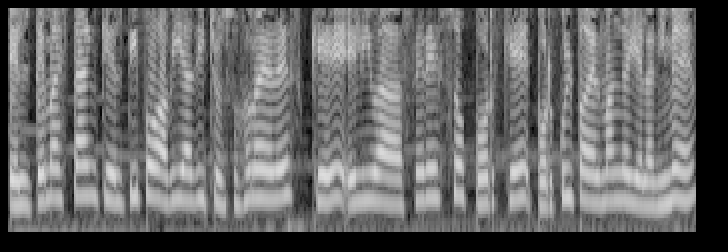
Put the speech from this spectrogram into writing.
El tema está en que el tipo había dicho en sus redes que él iba a hacer eso porque por culpa del manga y el anime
